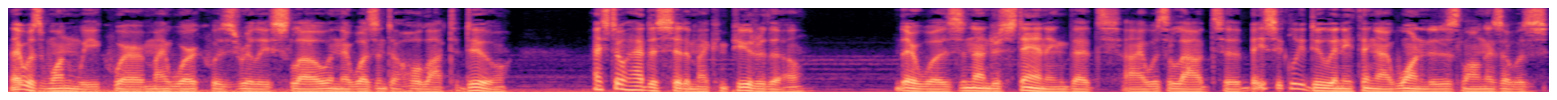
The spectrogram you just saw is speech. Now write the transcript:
There was one week where my work was really slow and there wasn't a whole lot to do. I still had to sit at my computer though. There was an understanding that I was allowed to basically do anything I wanted as long as I was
